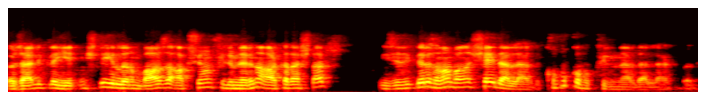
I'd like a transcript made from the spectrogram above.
özellikle 70'li yılların bazı aksiyon filmlerini arkadaşlar izledikleri zaman bana şey derlerdi. Kopuk kopuk filmler derlerdi böyle.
